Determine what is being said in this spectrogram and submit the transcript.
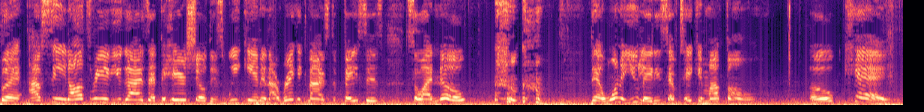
but I've seen all three of you guys at the hair show this weekend and I recognize the faces. So I know that one of you ladies have taken my phone. Okay.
